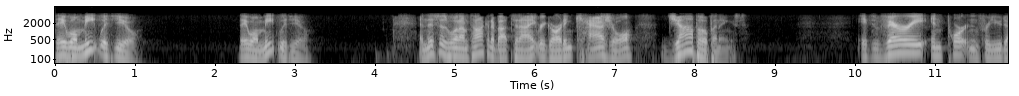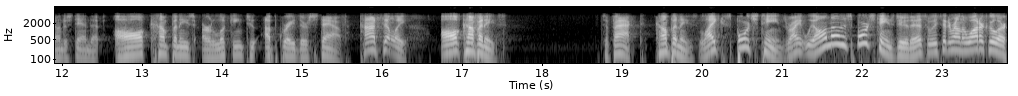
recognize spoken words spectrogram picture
they will meet with you. They will meet with you. And this is what I'm talking about tonight regarding casual job openings. It's very important for you to understand that all companies are looking to upgrade their staff constantly. All companies. It's a fact. Companies like sports teams, right? We all know the sports teams do this. We sit around the water cooler.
